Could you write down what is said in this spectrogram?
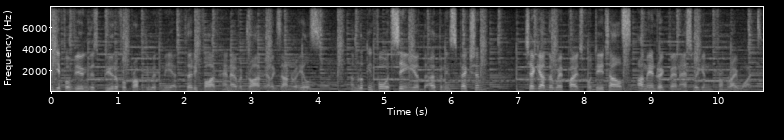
Thank you for viewing this beautiful property with me at 35 Hanover Drive, Alexandra Hills. I'm looking forward to seeing you at the open inspection. Check out the webpage for details. I'm Hendrik van Aswegen from Ray White.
